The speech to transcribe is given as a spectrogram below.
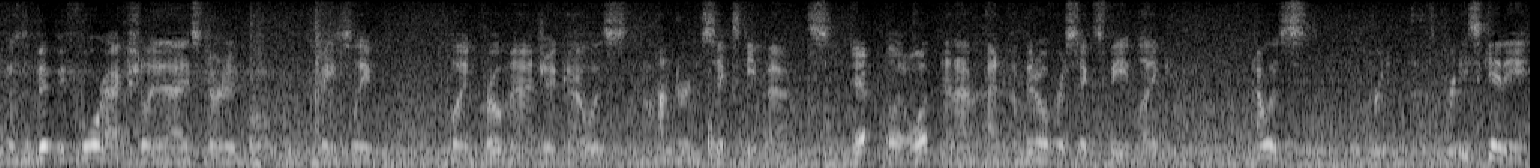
it was a bit before actually that I started basically playing pro magic. I was 160 pounds, yeah. What? and I'm a bit over six feet. Like I was pretty, pretty skinny.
